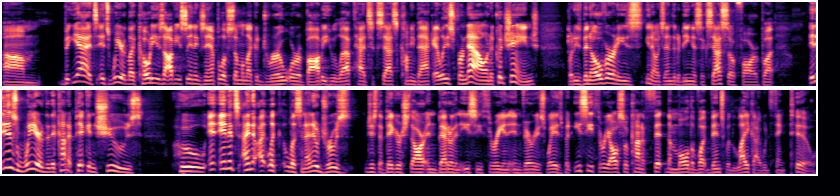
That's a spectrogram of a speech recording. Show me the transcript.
Um, but yeah, it's it's weird. Like Cody is obviously an example of someone like a Drew or a Bobby who left, had success coming back, at least for now, and it could change. But he's been over and he's, you know, it's ended up being a success so far. But it is weird that they kind of pick and choose who and, and it's I know I, like listen, I know Drew's just a bigger star and better than EC3 in, in various ways, but EC3 also kind of fit the mold of what Vince would like, I would think, too.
